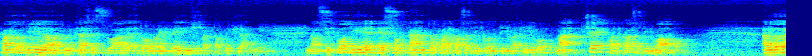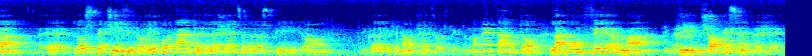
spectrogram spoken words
Quando avviene la maturità sessuale attorno ai 13-14 anni, non si può dire è soltanto qualcosa di continuativo, ma c'è qualcosa di nuovo. Allora, eh, lo specifico, l'importante della scienza dello spirito, di quella che chiamiamo scienza dello spirito, non è tanto la conferma di ciò che sempre c'è,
